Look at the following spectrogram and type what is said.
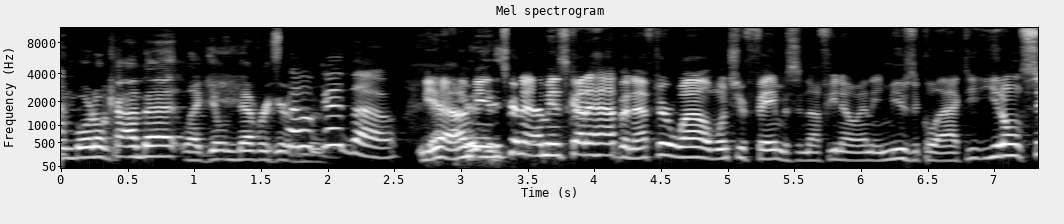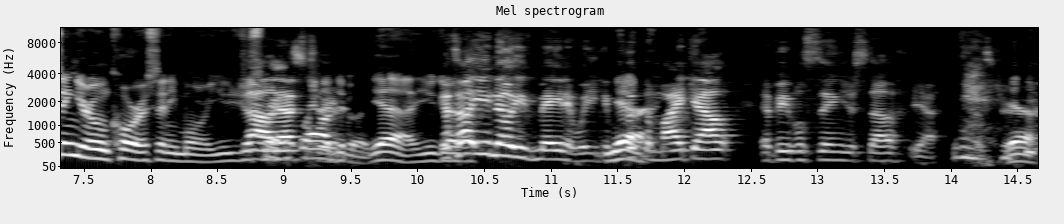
in Mortal Kombat, like you'll never hear. the so movie. good though. Yeah, I mean it's gonna. I mean it's got to happen after a while. Once you're famous enough, you know, any musical act, you, you don't sing your own chorus anymore. You just No, let the that's crowd true. do it. Yeah, you got. That's how you know you've made it. Where you can Yeah. put the mic out and people sing your stuff. Yeah, that's true.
